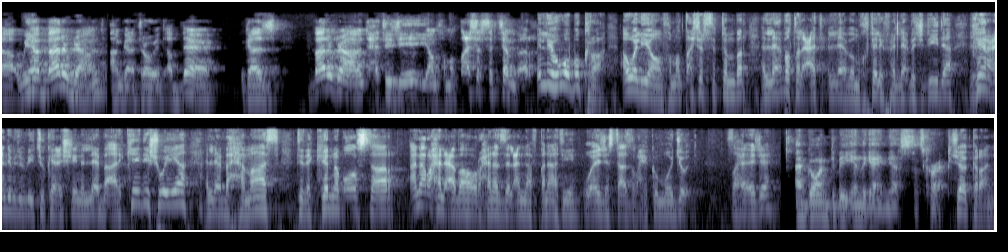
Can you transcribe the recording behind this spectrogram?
Uh, we have Battleground. I'm gonna throw it up there because Battleground حتيجي يوم 18 سبتمبر. اللي هو بكرة. أول يوم 18 سبتمبر اللعبة طلعت اللعبة مختلفة اللعبة جديدة. غير عن دبليو دبليو 2 20 اللعبة أركيدي شوية اللعبة حماس. تذكرنا بأول ستار. أنا راح ألعبها وراح أنزل عنها في قناتي وإيجي ستاز راح يكون موجود. صح يا إيجي؟ I'm going to be in the game. Yes, that's correct. شكرا.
